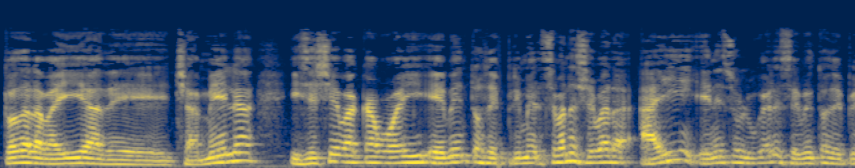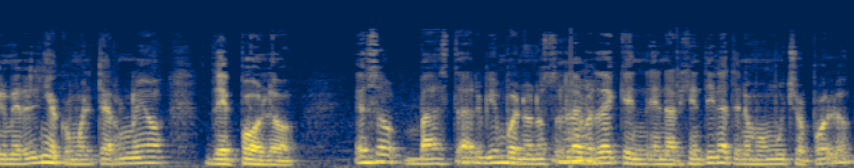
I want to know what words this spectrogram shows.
Toda la bahía de Chamela y se lleva a cabo ahí eventos de primera, se van a llevar ahí en esos lugares eventos de primera línea como el torneo de polo. Eso va a estar bien bueno. Nosotros la verdad que en, en Argentina tenemos mucho polo.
